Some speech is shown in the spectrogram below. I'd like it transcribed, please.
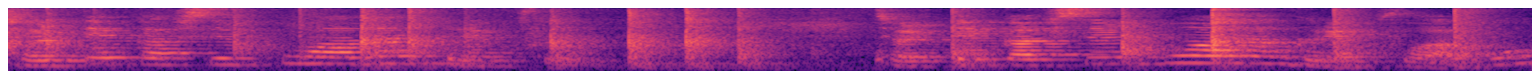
절대값을 포함한 그래프 절대값을 포함한 그래프하고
